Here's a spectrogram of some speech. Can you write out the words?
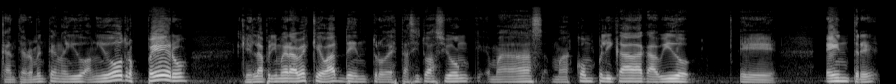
que anteriormente han ido, han ido otros, pero que es la primera vez que va dentro de esta situación más, más complicada que ha habido eh, entre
